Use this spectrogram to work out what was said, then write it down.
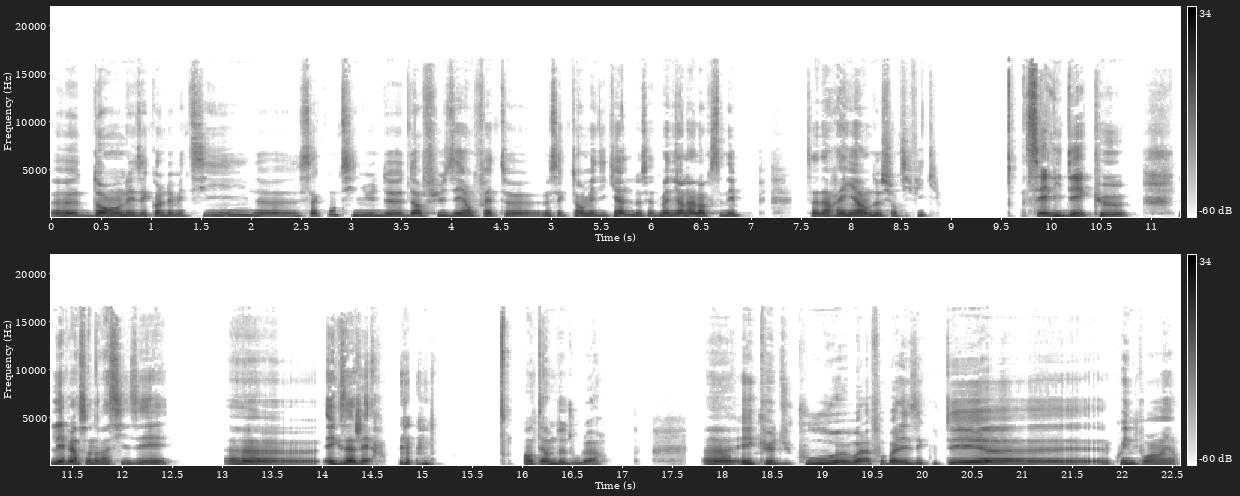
dans les écoles de médecine. ça continue d'infuser en fait le secteur médical de cette manière-là, alors que ça n'a rien de scientifique. C'est l'idée que les personnes racisées exagèrent en termes de douleur et que du coup, voilà, faut pas les écouter, Queen pour un rien.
